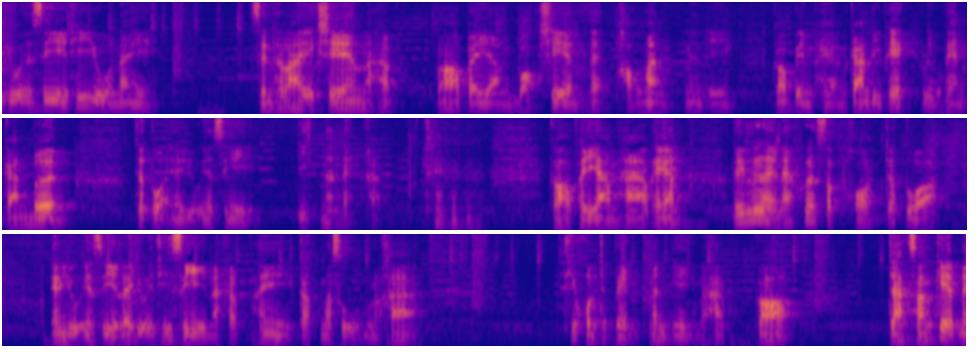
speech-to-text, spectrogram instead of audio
LUSC ที่อยู่ใน Centralized Exchange นะครับ ก็ไปยังบล็อกเชนและเผามันนั่นเอง ก็เป็นแผนการรีเพกหรือแผนการเบิร์นเจ้าตัว LUNC อีกนั่นแหละครับ ก็พยายามหาแผนเรื่อยๆนะเพื่อซัพพอร์ตเจ้าตัว LUNC และ USTC นะครับ ให้กลับมาสู่มูลค่า ที่ควรจะเป็นนั่นเองนะครับ ก็จากสังเกตใน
